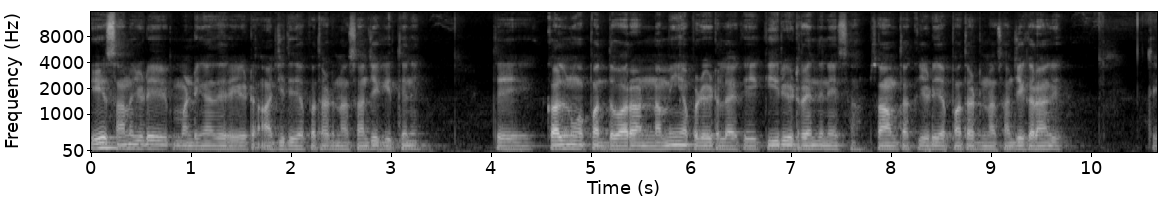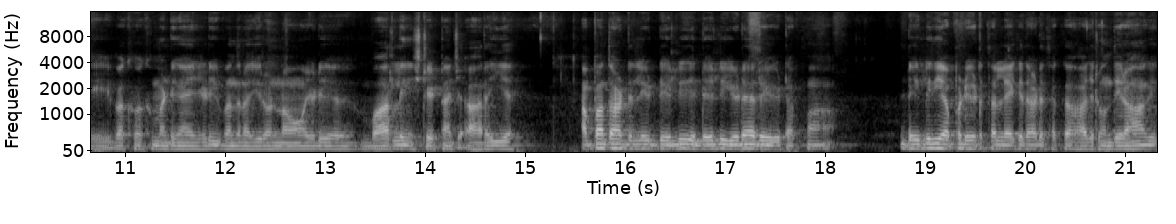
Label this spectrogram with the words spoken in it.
ਇਹ ਸਨ ਜਿਹੜੇ ਮੰਡੀਆਂ ਦੇ ਰੇਟ ਅੱਜ ਦੇ ਆਪਾਂ ਤੁਹਾਡੇ ਨਾਲ ਸਾਂਝੇ ਕੀਤੇ ਨੇ। ਤੇ ਕੱਲ ਨੂੰ ਆਪਾਂ ਦੁਬਾਰਾ ਨਵੀਂ ਅਪਡੇਟ ਲੈ ਕੇ ਕੀ ਰੇਟ ਰਹਿੰਦੇ ਨੇ ਸ਼ਾ- ਸ਼ਾਮ ਤੱਕ ਜਿਹੜੇ ਆਪਾਂ ਤੁਹਾਡੇ ਨਾਲ ਸਾਂਝੇ ਕਰਾਂਗੇ। ਤੇ ਵੱਖ-ਵੱਖ ਮੰਡੀਆਂ 'ਚ ਜਿਹੜੀ 1509 ਜਿਹੜੇ ਬਾਹਰਲੀ ਸਟੇਟਾਂ 'ਚ ਆ ਰਹੀ ਹੈ। ਆਪਾਂ ਤੁਹਾਡੇ ਲਈ ਡੇਲੀ ਡੇਲੀ ਜਿਹੜਾ ਰੇਟ ਆਪਾਂ ਡੇਲੀ ਦੀ ਅਪਡੇਟ ਤਾਂ ਲੈ ਕੇ ਤੁਹਾਡੇ ਤੱਕ ਹਾਜ਼ਰ ਹੁੰਦੇ ਰਹਾਂਗੇ।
